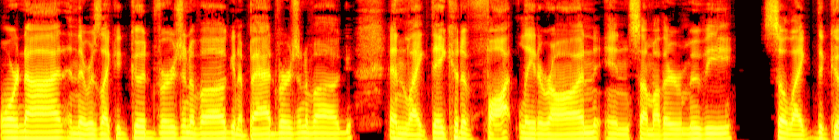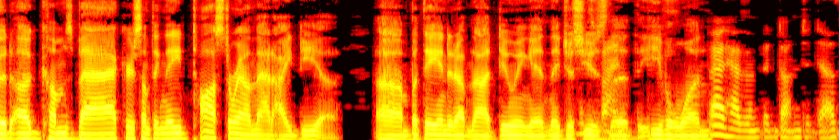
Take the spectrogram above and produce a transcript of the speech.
or not. And there was like a good version of Ug and a bad version of Ug. And like they could have fought later on in some other movie. So like the good Ug comes back or something. They tossed around that idea. Um, but they ended up not doing it and they just That's used the, fine. the evil one. That hasn't been done to death.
